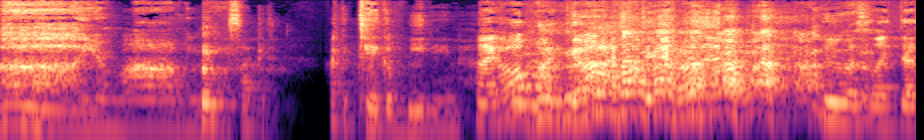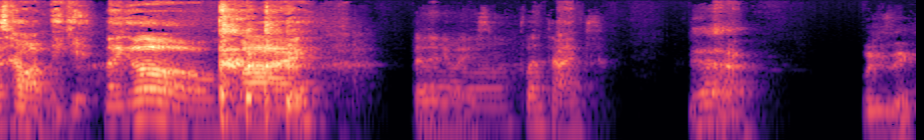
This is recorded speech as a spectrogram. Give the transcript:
"Ah, your mom." He goes, "I could, I could take a beating." Like, oh my gosh, dad. He was like, "That's how I make it." Like, oh my. But anyways, fun times. Yeah. What do you think?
